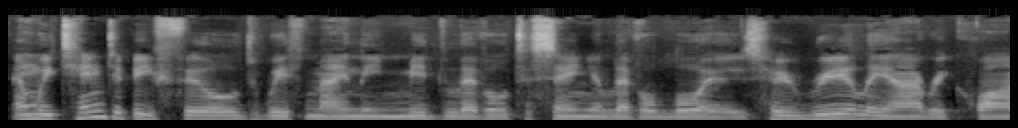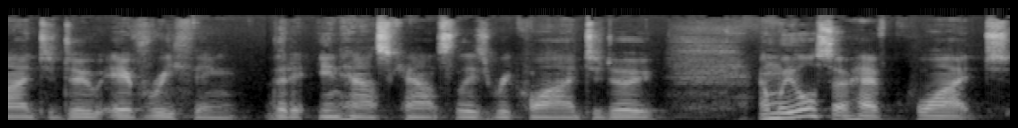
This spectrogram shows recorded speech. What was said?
And we tend to be filled with mainly mid level to senior level lawyers who really are required to do everything that an in house counsel is required to do. And we also have quite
